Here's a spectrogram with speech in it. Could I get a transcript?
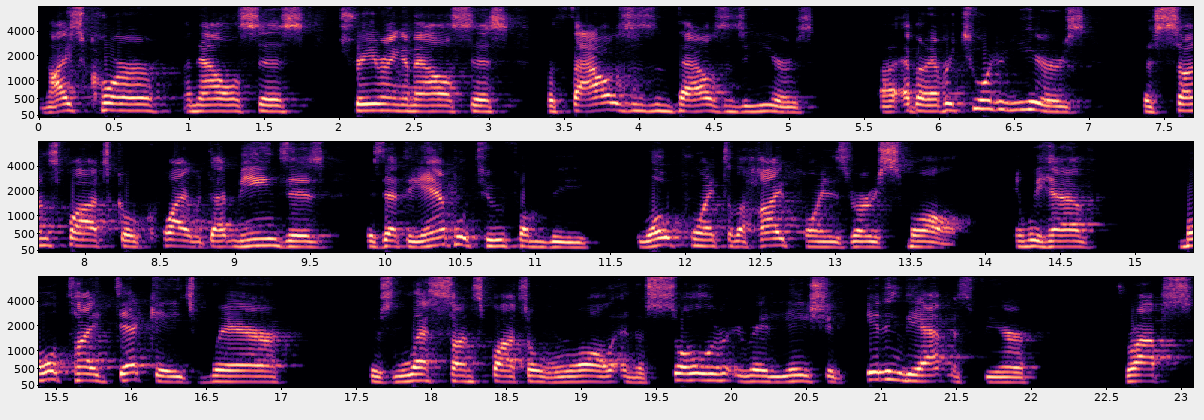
in ice core analysis, tree ring analysis for thousands and thousands of years. Uh, about every 200 years, the sunspots go quiet. What that means is, is that the amplitude from the low point to the high point is very small. And we have multi decades where there's less sunspots overall, and the solar irradiation hitting the atmosphere drops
